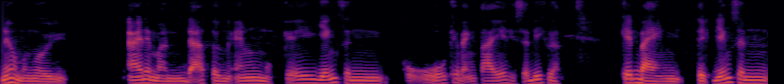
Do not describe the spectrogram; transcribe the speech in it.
nếu mà mọi người ai đây mà đã từng ăn một cái Giáng sinh của các bạn Tây ấy, thì sẽ biết là cái bàn tiệc Giáng sinh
